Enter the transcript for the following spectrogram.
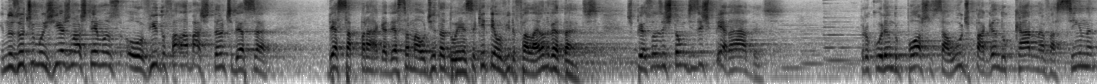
E nos últimos dias nós temos ouvido falar bastante dessa dessa praga, dessa maldita doença. Quem tem ouvido falar? É ou não é verdade? As pessoas estão desesperadas, procurando posto de saúde, pagando caro na vacina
